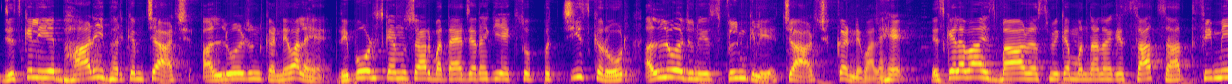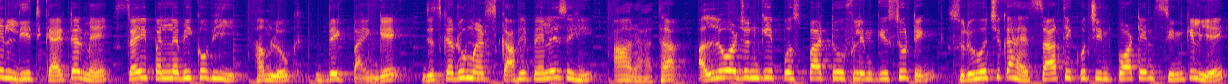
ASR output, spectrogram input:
जिसके लिए भारी भरकम चार्ज अल्लू अर्जुन करने वाले हैं। रिपोर्ट्स के अनुसार बताया जा रहा है कि 125 करोड़ अल्लू अर्जुन इस फ़िल्म के लिए चार्ज करने वाले हैं। इसके अलावा इस बार रश्मिका मंदाना के साथ साथ फीमेल लीड कैरेक्टर में सई पल्लवी को भी हम लोग देख पाएँगे, जिसका रूमर्स काफ़ी पहले से ही आ रहा था। अल्लू अर्जुन की पुष्पा टू फ़िल्म की शूटिंग शुरू हो चुका है, साथ ही कुछ इंपॉर्टेंट सीन के लिए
